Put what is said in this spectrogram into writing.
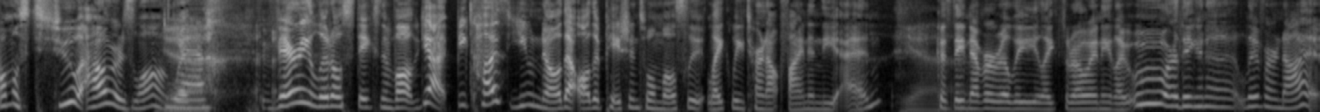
almost two hours long. with Yeah. very little stakes involved. Yeah, because you know that all the patients will mostly likely turn out fine in the end yeah. because they never really like throw any like, ooh, are they gonna live or not?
